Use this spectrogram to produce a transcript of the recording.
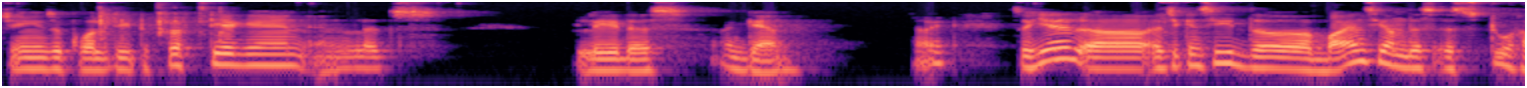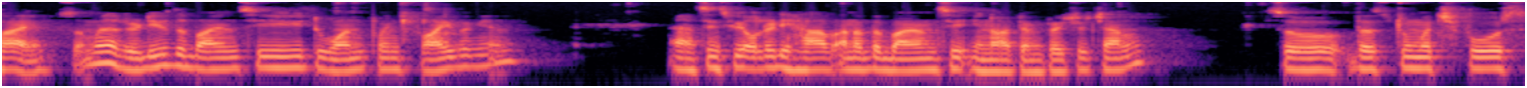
change the quality to 50 again. And let's play this again all right? So here uh, as you can see the buoyancy on this is too high. So i'm going to reduce the buoyancy to 1.5 again. And since we already have another buoyancy in our temperature channel so there's too much force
